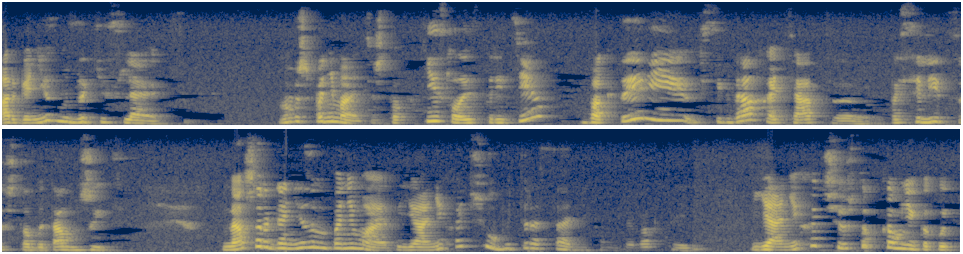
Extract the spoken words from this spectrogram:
организм закисляется. Ну, вы же понимаете, что в кислой среде бактерии всегда хотят э, поселиться, чтобы там жить. Наш организм понимает, я не хочу быть рассадником для бактерий. Я не хочу, чтобы ко мне какой-то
